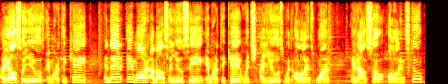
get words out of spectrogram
I also use MRTK, and then MR, I'm also using MRTK, which I use with HoloLens 1 and also HoloLens 2.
